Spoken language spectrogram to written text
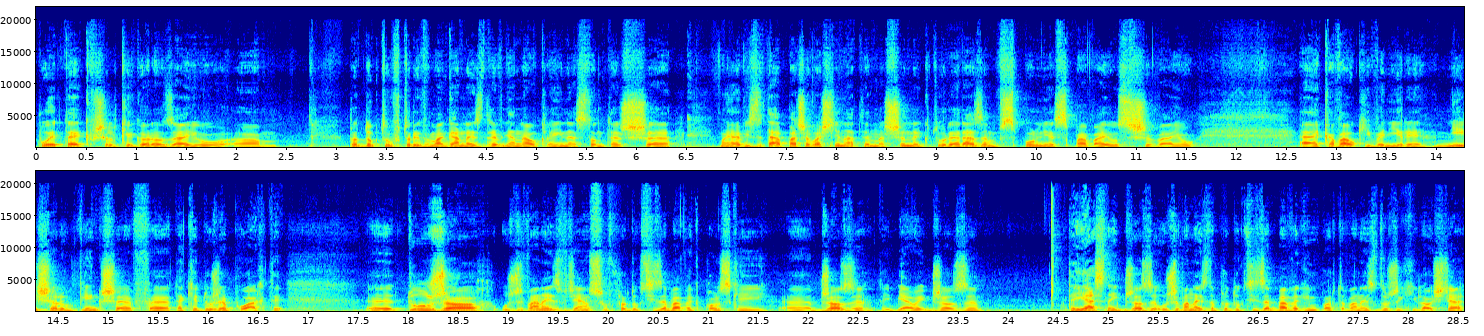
płytek, wszelkiego rodzaju em, produktów, w których wymagana jest drewniana okleina, stąd też moja wizyta. A patrzę właśnie na te maszyny, które razem wspólnie spawają, zszywają kawałki weniry, mniejsze lub większe, w e, takie duże płachty. E, Dużo używane jest wdzięsu w produkcji zabawek polskiej e, brzozy, tej białej brzozy, tej jasnej brzozy. Używana jest do produkcji zabawek, importowana jest w dużych ilościach.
